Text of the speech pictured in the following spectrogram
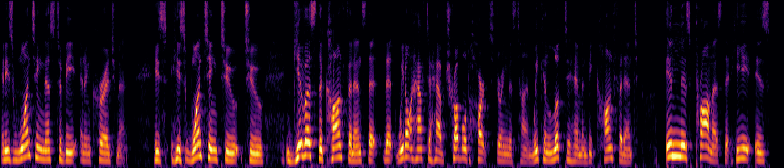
And he's wanting this to be an encouragement. He's, he's wanting to, to give us the confidence that, that we don't have to have troubled hearts during this time. We can look to him and be confident in this promise that he is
